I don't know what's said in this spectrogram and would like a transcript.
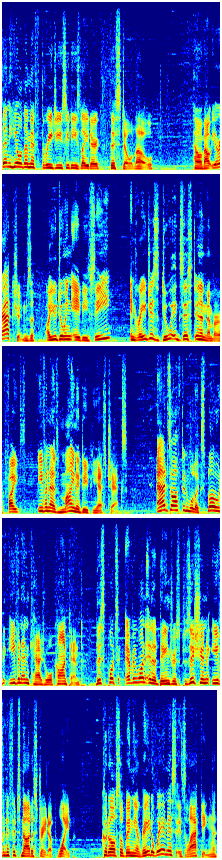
then heal them if 3 GCDs later they're still low. How about your actions? Are you doing ABC? Enrages do exist in a number of fights, even as minor DPS checks. Adds often will explode even in casual content. This puts everyone in a dangerous position even if it's not a straight up wipe. Could also been your raid awareness is lacking.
